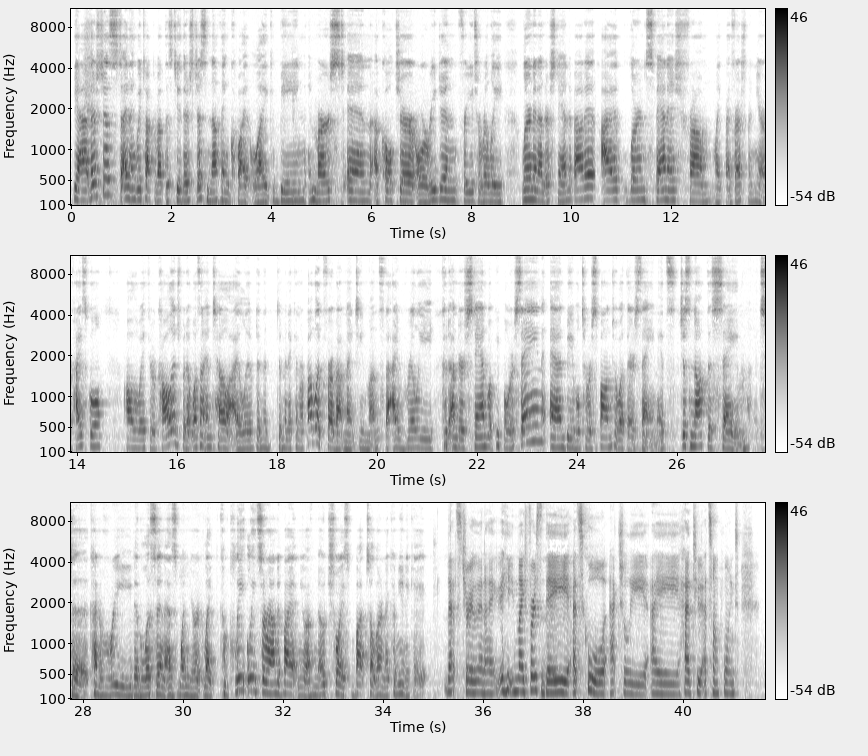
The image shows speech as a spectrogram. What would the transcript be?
Yeah, there's just, I think we talked about this too. There's just nothing quite like being immersed in a culture or region for you to really learn and understand about it. I learned Spanish from like my freshman year of high school all the way through college, but it wasn't until I lived in the Dominican Republic for about 19 months that I really could understand what people were saying and be able to respond to what they're saying. It's just not the same to kind of read and listen as when you're like completely surrounded by it and you have no choice but to learn to communicate. That's true. And I, in my first day at school, actually, I had to at some point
